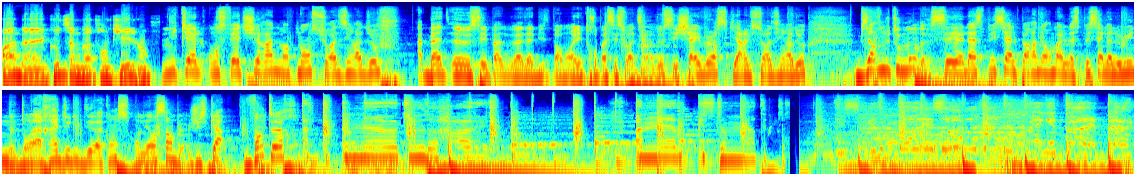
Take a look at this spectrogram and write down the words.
Ouais, bah écoute, ça me va tranquille. Hein. Nickel, on se fait Ed Sheeran maintenant sur Adzing Radio. Ah, Bad, euh, c'est pas Bad Habit, pardon, elle est trop passée sur Adzing Radio, c'est Shivers qui arrive sur Adzing Radio. Bienvenue tout le monde, c'est la spéciale paranormale, la spéciale Halloween dans la radio libre des vacances. On est ensemble jusqu'à 20h. An arrow to the heart. I never kissed a mouth that When they say the party's over, then we'll bring it right back.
